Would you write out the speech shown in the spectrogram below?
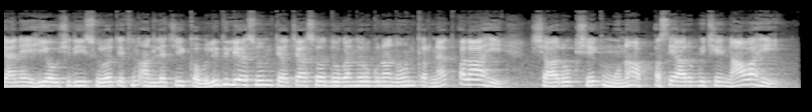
त्याने ही औषधी सुरत येथून आणल्याची कबुली दिली असून त्याच्यासह दोघांवर गुन्हा नोंद करण्यात आला आहे. शाहरुख शेख मुनाफ असे आरोपीचे नाव आहे.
